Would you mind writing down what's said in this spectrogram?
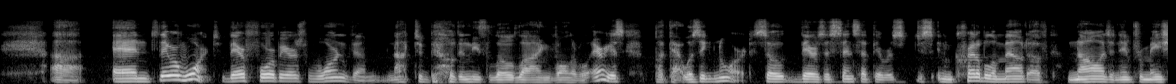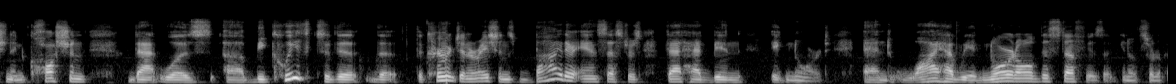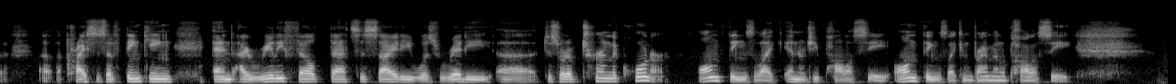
Uh, and they were warned. Their forebears warned them not to build in these low lying, vulnerable areas, but that was ignored. So there's a sense that there was just an incredible amount of knowledge and information and caution that was uh, bequeathed to the, the, the current generations by their ancestors that had been ignored. And why have we ignored all of this stuff is a, you know sort of a, a crisis of thinking. And I really felt that society was ready uh, to sort of turn the corner on things like energy policy, on things like environmental policy.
